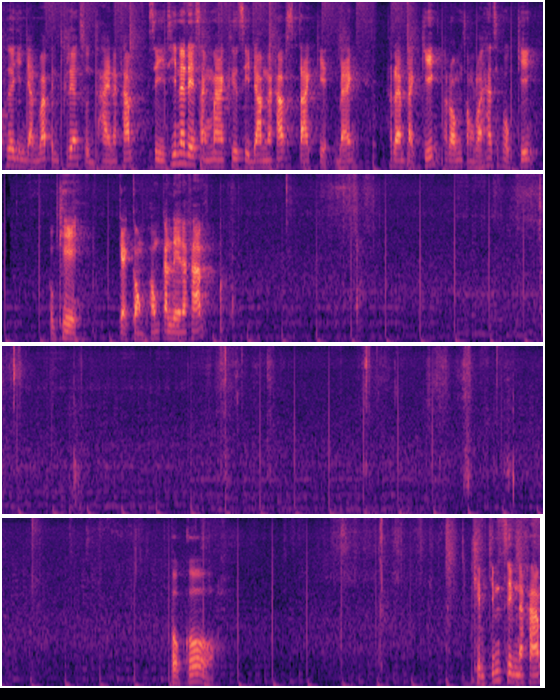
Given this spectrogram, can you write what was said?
เพื่อยืนยันว่าเป็นเครื่องศูนย์ไทยนะครับ สีที่นาเดสั่งมาคือสีดำนะครับ Stargate Black RAM 8 g b รอม256 g b โอเค แกะกล่องพร้อมกันเลยนะครับ โปโก้เข็มจิ้มซิมนะครับ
